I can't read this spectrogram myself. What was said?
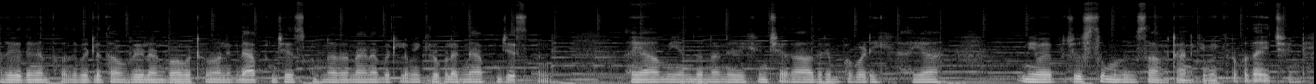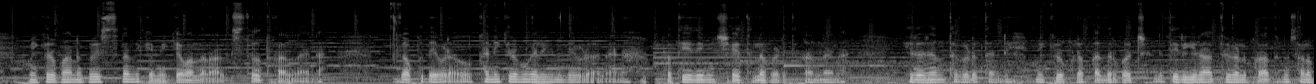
అదేవిధంగా ఎంతమంది బిడ్డలు తమ ప్రియులను పోగొట్టుకుని వాళ్ళని జ్ఞాపకం చేసుకుంటున్నారో నాయన బిడ్డలు మీ కృపల జ్ఞాపకం చేసుకోండి. అయ్యా మీ అందున నిరీక్షించేదా ఆదరింపబడి అయ్యా మీ వైపు చూస్తూ ముందుకు సాగటానికి మీ కృప దయచేయండి. మీ కృప అనుగ్రహిస్తున్నందుకే మీకే వందనాలు స్తోత్రాలు నాయన. గొప్ప దేవుడు కనికరము కలిగిన దేవుడు నాయన. ప్రతిదీ మీ చేతిలో పెడుతున్నాను నాయన. ఈరోజంతా కూడా తండ్రి మీ కృపలో భద్రపరచండి. తిరిగి రాత్రిగాల ప్రార్థన స్థలం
